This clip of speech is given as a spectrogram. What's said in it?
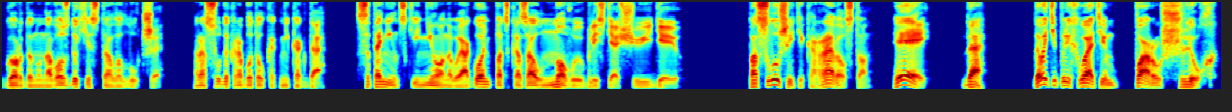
Гордону на воздухе стало лучше. Рассудок работал как никогда. Сатанинский неоновый огонь подсказал новую блестящую идею. «Послушайте-ка, Равелстон, «Эй! Да! Давайте прихватим пару шлюх!»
